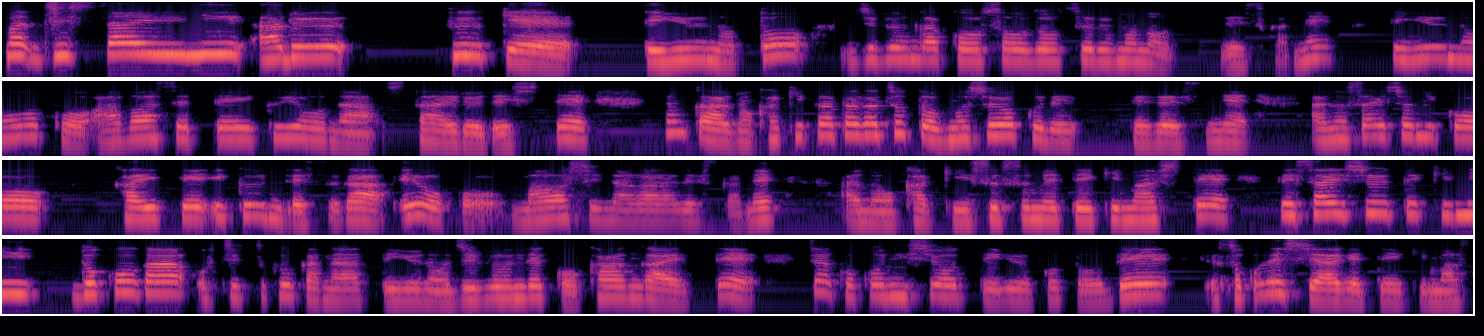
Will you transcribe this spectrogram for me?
まあ、実際にある風景っていうのと、自分がこう想像するものですかね。っていうのをこう合わせていくようなスタイルでして、なんかあの書き方がちょっと面白くででですね、あの最初にこう書いていくんですが、絵をこう回しながらですかね、あの書き進めていきまして、で、最終的にどこが落ち着くかなっていうのを自分でこう考えて、じゃあここにしようっていうことで、そこで仕上げていきます。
